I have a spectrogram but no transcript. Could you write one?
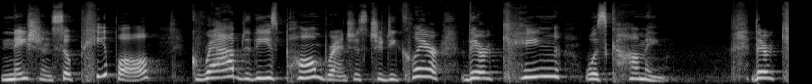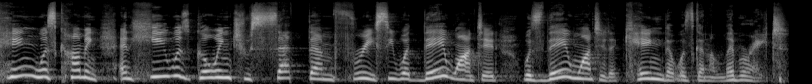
nation. So people grabbed these palm branches to declare their king was coming. Their king was coming and he was going to set them free. See, what they wanted was they wanted a king that was going to liberate.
